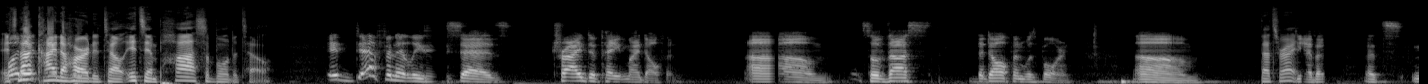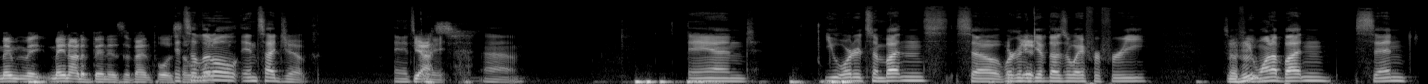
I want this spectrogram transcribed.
It's not kind of hard to tell. It's impossible to tell. It definitely says tried to paint my dolphin. Um, so thus the dolphin was born. Um, that's right. Yeah, that, that's may, may, may not have been as eventful as it's a little inside joke, and it's yes. great. Um, and you ordered some buttons, so we're gonna give those away for free. So mm-hmm. if you want a button, send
